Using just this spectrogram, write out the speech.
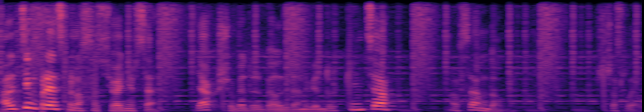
А на цьому, в принципі, у нас на сьогодні все. Дякую, що ви додивилися дане відео до кінця. А всем добре. Щасливо!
